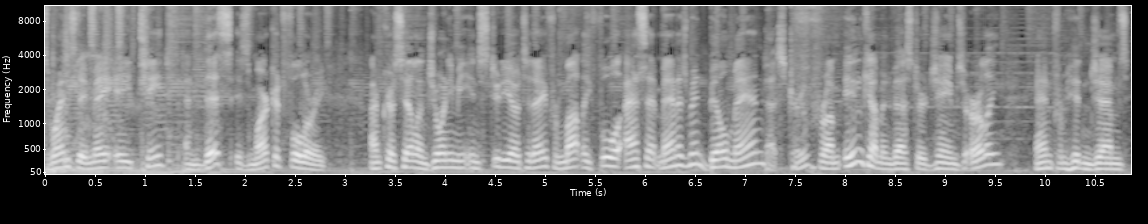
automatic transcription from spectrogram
It's Wednesday, May 18th, and this is Market Foolery. I'm Chris Hill, and joining me in studio today from Motley Fool Asset Management, Bill Mann. That's true. From Income Investor, James Early. And from Hidden Gems,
